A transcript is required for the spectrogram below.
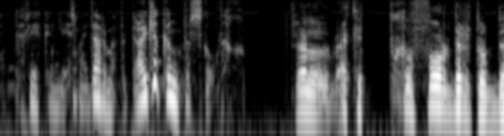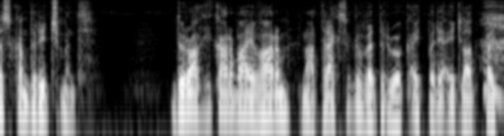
Ek reken jy is my darme verduideliking verskuldig. Wel, ek het gevorder tot diskant Richmond. Toe raak die kar baie warm, na trek sulke wit rook uit by die uitlaatpyp.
